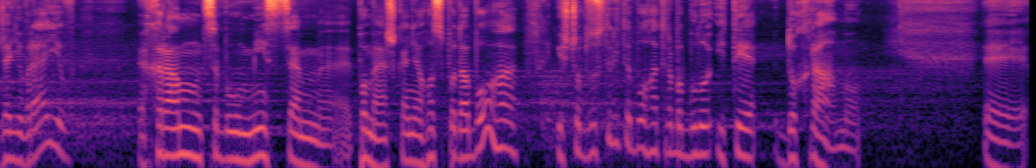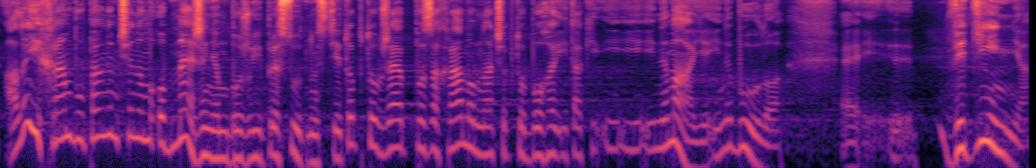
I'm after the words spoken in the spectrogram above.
для євреїв храм це був місцем е, помешкання Господа Бога, і щоб зустріти Бога, треба було йти до храму. Е, Але і храм був певним чином обмеженням Божої присутності, тобто вже поза храмом, начебто Бога і так і, і, і немає, і не було. Е, е, Видіння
